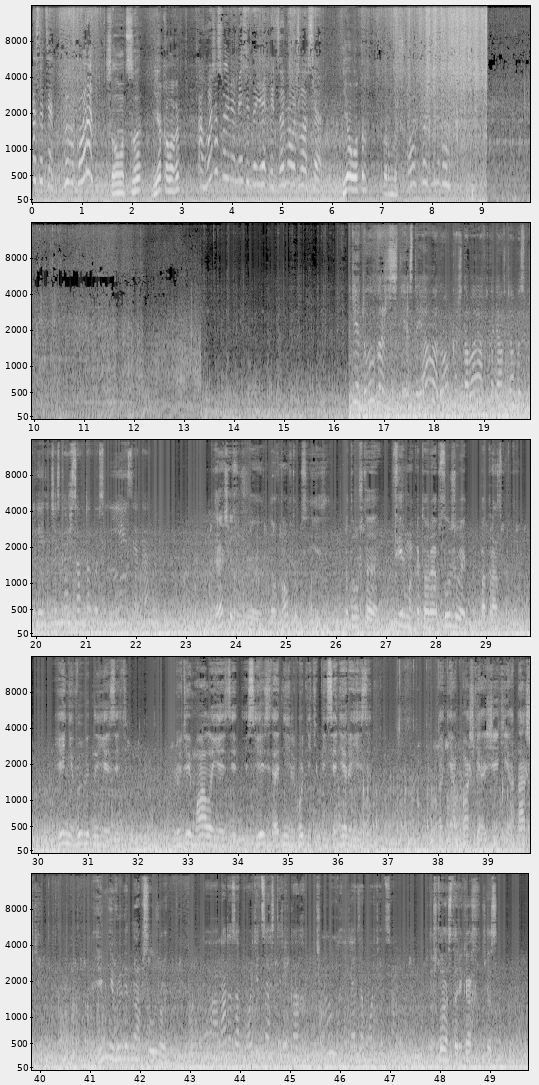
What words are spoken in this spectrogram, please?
Здравствуйте. Вы в город? саламатсыз иә қалаға А можно с вами вместе доехать? Замерзла вся. иә отыр қарындас Ой, спасибо. Я долго стояла, долго ждала, когда автобус приедет. Сейчас, кажется, автобусы не ездят, да? Да, сейчас уже давно автобусы не ездят. Потому что фирма, которая обслуживает по транспорту, ей невыгодно ездить. Людей мало ездит. Если ездят, одни льготники, пенсионеры ездят. Одни апашки, ажеки, аташки. Им невыгодно обслуживать. Да, надо заботиться о стариках. Почему не хотят заботиться? Да что о стариках сейчас?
